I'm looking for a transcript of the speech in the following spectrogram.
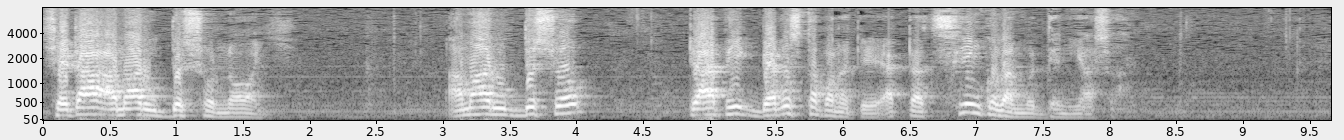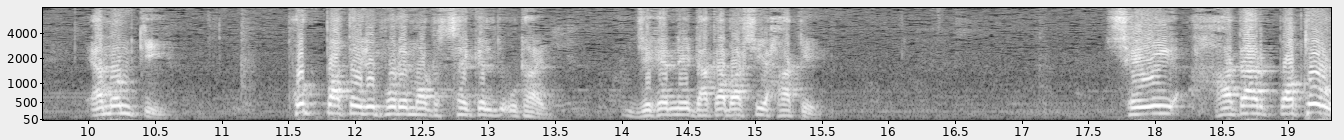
সেটা আমার উদ্দেশ্য নয়। আমার উদ্দেশ্য ট্রাফিক ব্যবস্থাপনাকে একটা শৃঙ্খলার মধ্যে নিয়ে আসা। এমনকি ফুটপাতের উপরে মোটরসাইকেল উঠাই, যেখানে ঢাকাবাসী হাঁটে, সেই হাঁটার পথেও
